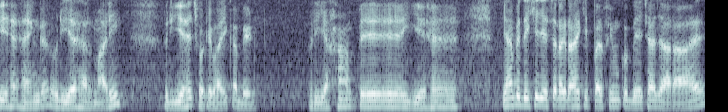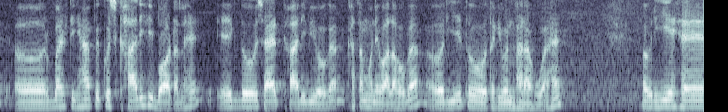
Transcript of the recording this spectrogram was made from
ये है हैंगर और ये है अलमारी। और ये है छोटे भाई का बेड और यहाँ पे ये है। यहाँ पे देखिए, जैसे लग रहा है कि परफ्यूम को बेचा जा रहा है और बट यहाँ पे कुछ खाली भी बॉटल है। एक दो शायद खाली भी होगा, ख़त्म होने वाला होगा और ये तो तकरीबन भरा हुआ है। और ये है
